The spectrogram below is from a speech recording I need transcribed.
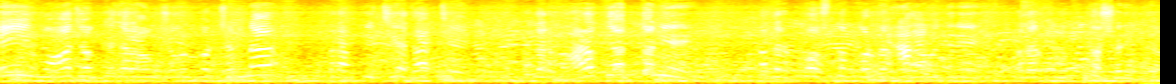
এই মহাযজ্ঞে যারা অংশগ্রহণ করছেন না, তারা পিছিয়ে থাকছে তাদের ভারতীয়ত্ব নিয়ে তাদের প্রশ্ন করবে আগামী দিনে তাদের উত্তরসূরিরা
